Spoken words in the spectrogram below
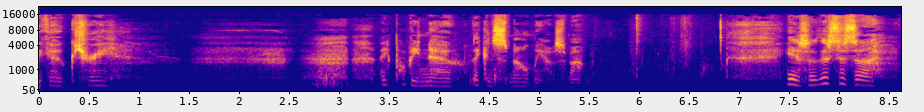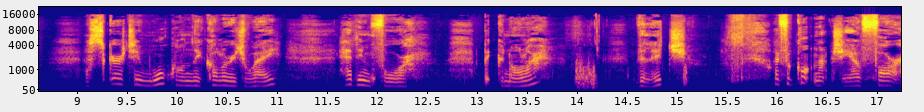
Big oak tree. They probably know. They can smell me out about. Yeah, so this is a, a skirting walk on the Coleridge Way, heading for Bicknoller village. I've forgotten actually how far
